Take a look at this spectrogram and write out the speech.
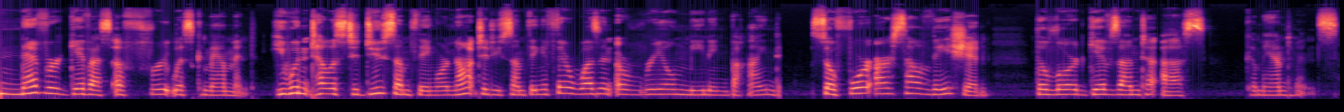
never give us a fruitless commandment. He wouldn't tell us to do something or not to do something if there wasn't a real meaning behind it. So, for our salvation, the Lord gives unto us commandments.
